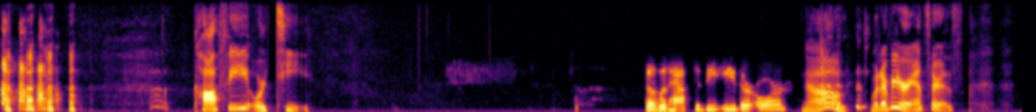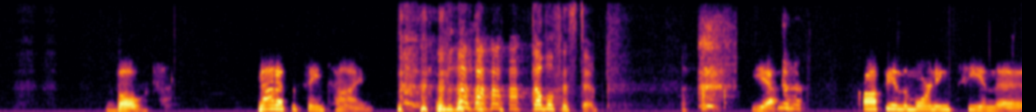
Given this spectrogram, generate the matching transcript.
Coffee or tea? Does it have to be either or? No, whatever your answer is. Both. Not at the same time. Double fisted. Yeah. Coffee in the morning, tea in the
